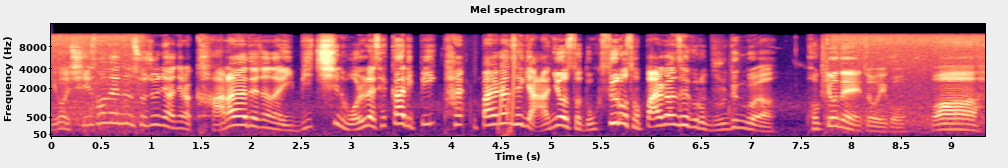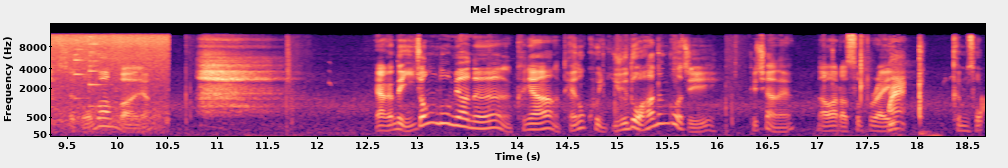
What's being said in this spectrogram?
이건 씻어내는 수준이 아니라 갈아야 되잖아. 이 미친 원래 색깔이 삐, 팔, 빨간색이 아니었어. 녹슬어서 빨간색으로 물든 거야. 벗겨내죠 이거. 와 진짜 너무한 거 아니야? 야 근데 이 정도면은 그냥 대놓고 유도하는 거지. 그렇지 않아요? 나와라 스프레이 금속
